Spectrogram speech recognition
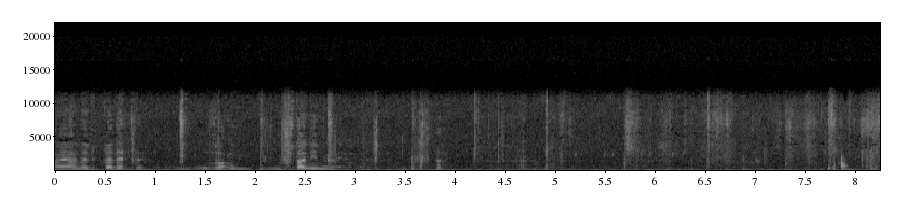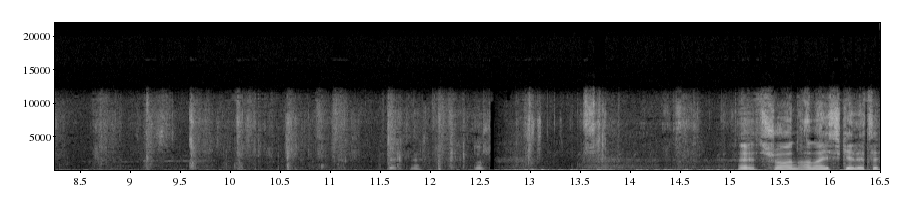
Ayağına dikkat et de uçtan inme. Evet şu an ana iskeleti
